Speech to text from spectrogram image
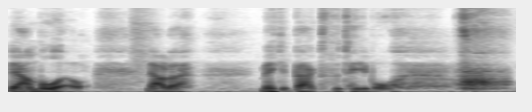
down below. Now to make it back to the table.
